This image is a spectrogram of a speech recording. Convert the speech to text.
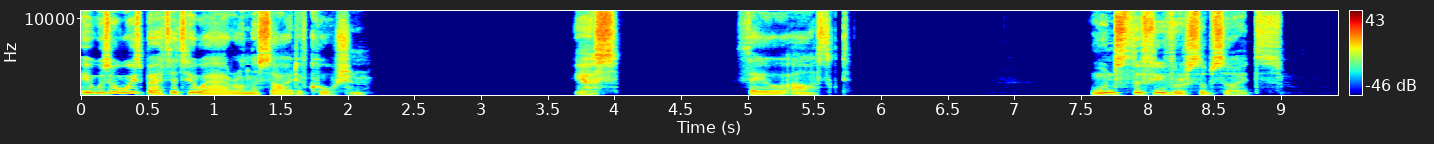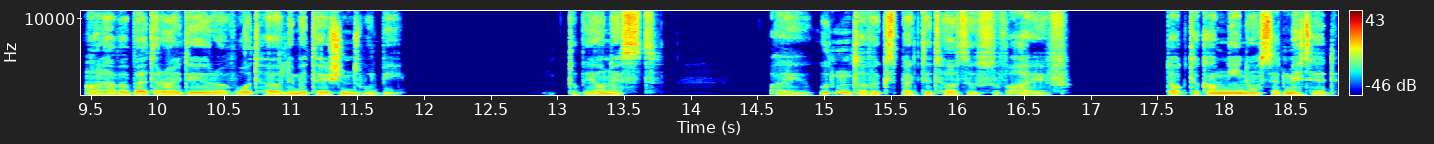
It was always better to err on the side of caution. Yes? Theo asked. Once the fever subsides, I'll have a better idea of what her limitations will be. To be honest, I wouldn't have expected her to survive, Dr. Komnenos admitted,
